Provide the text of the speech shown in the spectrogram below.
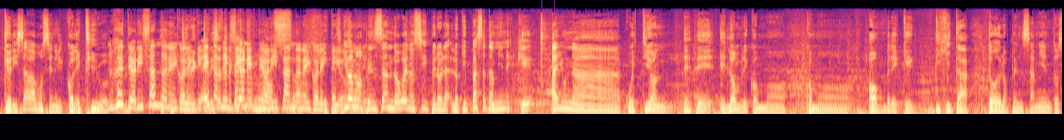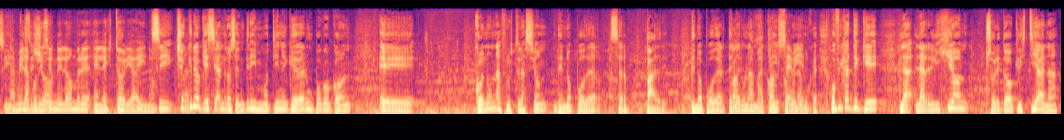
teorizábamos en el colectivo. teorizando en el colectivo. Esta sección es teorizando en el colectivo. Íbamos pensando, bueno, sí, pero la- lo que pasa también es que hay una cuestión desde el hombre como, como hombre que digita todos los pensamientos y También la posición yo. del hombre en la historia ahí, ¿no? Sí, yo Claro. creo que ese androcentrismo tiene que ver un poco con eh, con una frustración de no poder ser padre, de no poder tener Con- una matriz como la mujer. Vos fíjate que la, la religión, sobre todo cristiana,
